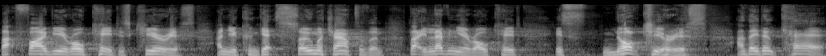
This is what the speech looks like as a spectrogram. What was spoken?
That five year old kid is curious, and you can get so much out of them. That 11 year old kid is not curious, and they don't care.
